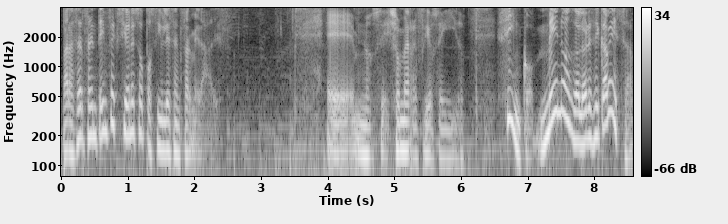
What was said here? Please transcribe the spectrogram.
para hacer frente a infecciones o posibles enfermedades. Eh, no sé, yo me refrío seguido. 5. Menos dolores de cabeza.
